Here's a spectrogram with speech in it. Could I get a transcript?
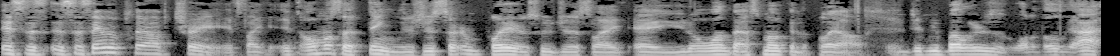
it's the, it's the same with playoff trade. It's like it's almost a thing. There's just certain players who just like, hey, you don't want that smoke in the playoffs. And Jimmy Butler's is one of those guys.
